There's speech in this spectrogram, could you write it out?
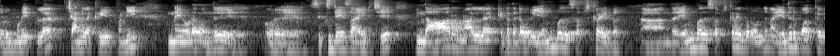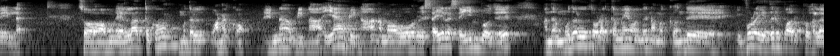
ஒரு முனைப்பில் சேனலை க்ரியேட் பண்ணி இன்னையோட வந்து ஒரு சிக்ஸ் டேஸ் ஆயிடுச்சு இந்த ஆறு நாளில் கிட்டத்தட்ட ஒரு எண்பது சப்ஸ்கிரைபர் அந்த எண்பது சப்ஸ்கிரைபர் வந்து நான் எதிர்பார்க்கவே இல்லை. ஸோ அவங்க எல்லாத்துக்கும் முதல் வணக்கம். என்ன அப்படின்னா ஏன் அப்படின்னா நம்ம ஒரு செயலை செய்யும்போது அந்த முதல் தொடக்கமே வந்து நமக்கு வந்து இவ்வளோ எதிர்பார்ப்புகளை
